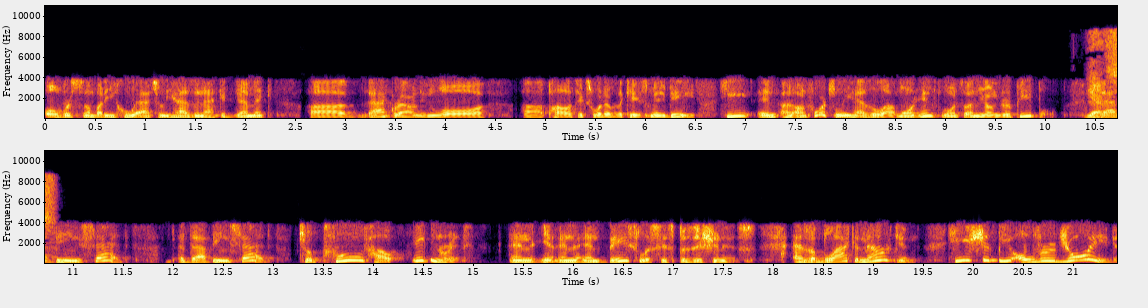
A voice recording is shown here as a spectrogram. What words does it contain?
over somebody who actually has an academic uh, background in law, uh, politics, whatever the case may be. He, and, uh, unfortunately, has a lot more influence on younger people. Yes. That being said, that being said, to prove how ignorant and, and and baseless his position is, as a Black American, he should be overjoyed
